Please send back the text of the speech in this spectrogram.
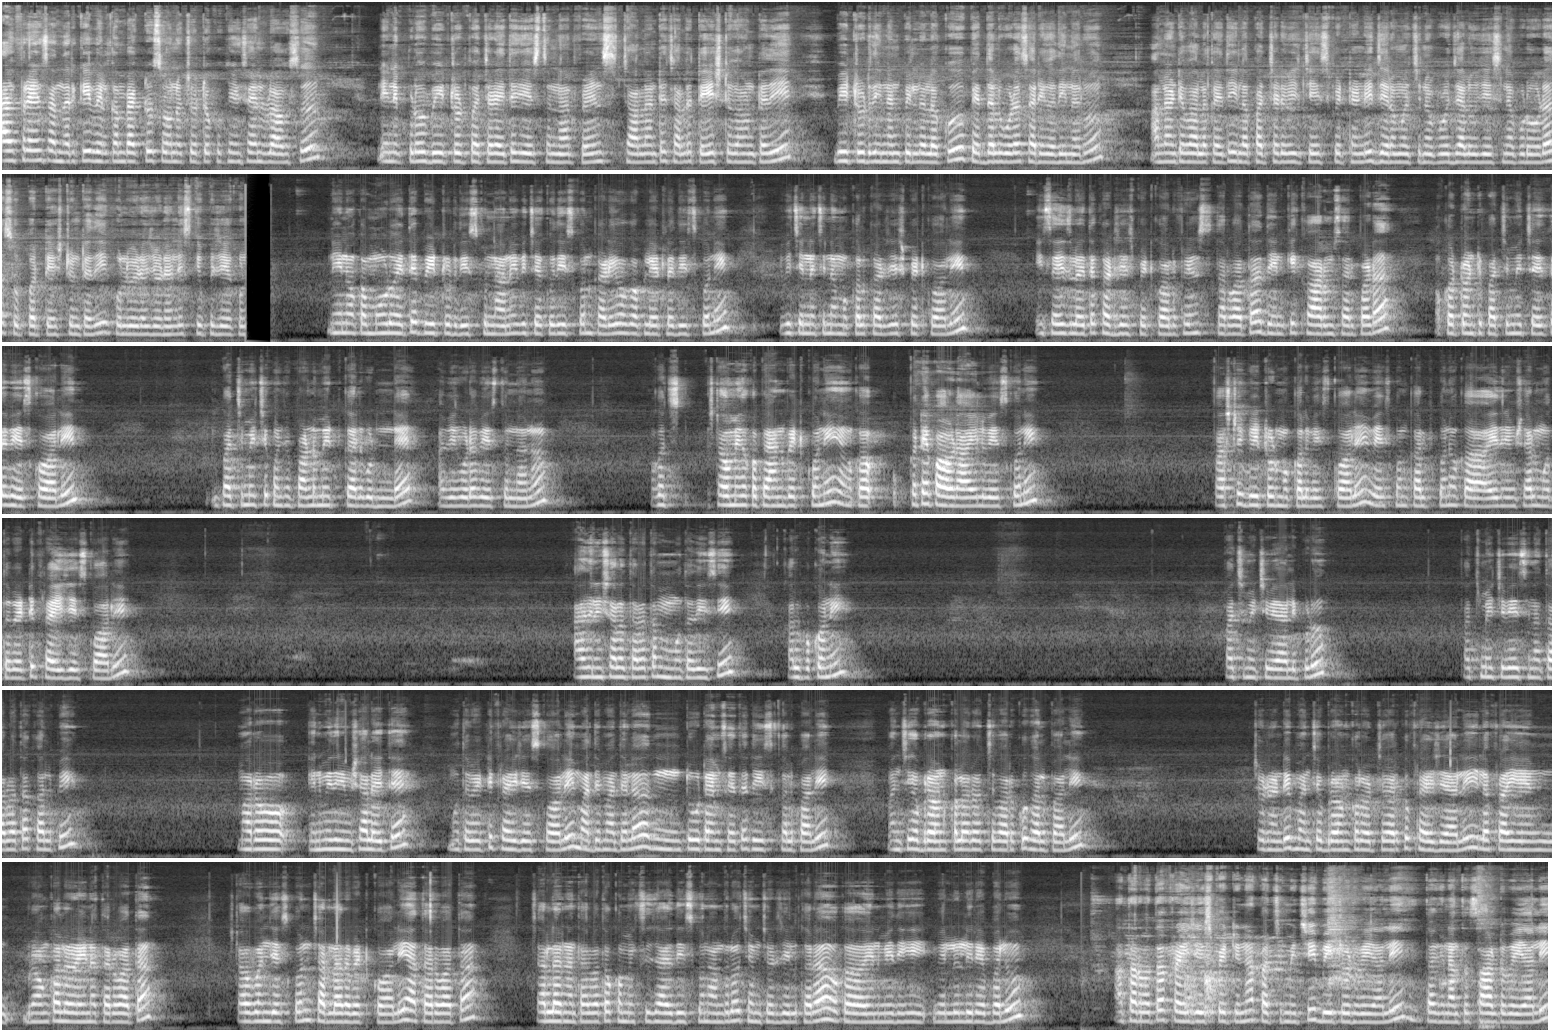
Hi friends అందరికీ welcome back to Sonu Chotu cookings and blogs. నేను ఇప్పుడు beetroot పచ్చడి అయితే చేస్తున్నాను ఫ్రెండ్స్. చాలా అంటే చాలా టేస్ట్గా ఉంటుంది. బీట్రూట్ తినని పిల్లలకు పెద్దలు కూడా సరిగా తినరు. అలాంటి వాళ్ళకైతే ఇలా పచ్చడి చేసి పెట్టండి. జ్వరం వచ్చినప్పుడు జలుబు చేసినప్పుడు కూడా సూపర్ టేస్ట్ ఉంటుంది. ఫుల్ వీడియో చూడండి స్కిప్ చేయకుండా. నేను ఒక మూడు అయితే బీట్రూట్ తీసుకున్నాను. ఇవి చెక్కు తీసుకొని కడిగి ఒక ప్లేట్లో తీసుకొని ఇవి చిన్న చిన్న ముక్కలు కట్ చేసి పెట్టుకోవాలి. ఈ సైజులో అయితే కట్ చేసి పెట్టుకోవాలి ఫ్రెండ్స్. తర్వాత దీనికి కారం సరిపడా ఒక ట్వంటీ పచ్చిమిర్చి అయితే వేసుకోవాలి. పచ్చిమిర్చి కొంచెం పండు మిరపకాయలు కూడా ఉండే అవి కూడా వేస్తున్నాను. ఒక స్టవ్ మీద ఒక ప్యాన్ పెట్టుకొని ఒక ఒక్కటే పావుడ ఆయిల్ వేసుకొని ఫస్ట్ బీట్రూట్ ముక్కలు వేసుకోవాలి. వేసుకొని కలుపుకొని ఒక ఐదు నిమిషాలు మూత పెట్టి ఫ్రై చేసుకోవాలి. ఐదు నిమిషాల తర్వాత మూత తీసి కలుపుకొని పచ్చిమిర్చి వేయాలి ఇప్పుడు. పచ్చిమిర్చి వేసిన తర్వాత కలిపి మరో ఎనిమిది నిమిషాలు అయితే మూత పెట్టి ఫ్రై చేసుకోవాలి. మధ్య మధ్యలో టూ టైమ్స్ అయితే తీసి కలపాలి. మంచిగా బ్రౌన్ కలర్ వచ్చే వరకు కలపాలి. చూడండి మంచిగా బ్రౌన్ కలర్ వచ్చే వరకు ఫ్రై చేయాలి. ఇలా ఫ్రై బ్రౌన్ కలర్ అయిన తర్వాత స్టవ్ బంద్ చేసుకొని చల్లారబెట్టుకోవాలి ఆ తర్వాత చల్లారిన తర్వాత ఒక మిక్సీ జార్ తీసుకొని అందులో చెంచడు జీలకర్ర ఒక ఎనిమిది వెల్లుల్లి రెబ్బలు ఆ తర్వాత ఫ్రై చేసి పెట్టిన పచ్చిమిర్చి బీట్రూట్ వేయాలి తగినంత సాల్ట్ వేయాలి.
